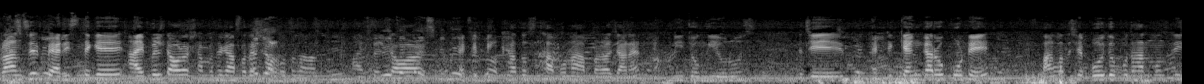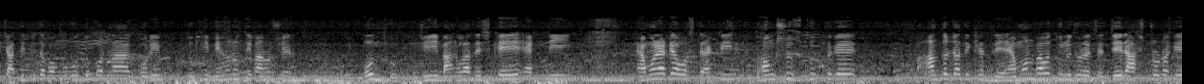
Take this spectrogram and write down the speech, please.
ফ্রান্সের প্যারিস থেকে আইফেল টাওয়ারের সামনে থেকে আপনাদের স্বাগত জানাচ্ছি। আইফেল টাওয়ার একটি বিখ্যাত স্থাপনা আপনারা জানেন খুনি জঙ্গি ইউনুস যে একটি ক্যাঙ্গারো কোর্টে বাংলাদেশের বৈধ প্রধানমন্ত্রী জাতির পিতা বঙ্গবন্ধু কন্যা গরিব দুঃখী মেহনতি মানুষের বন্ধু যিনি বাংলাদেশকে একটি এমন একটি অবস্থা একটি ধ্বংসস্তূপ থেকে আন্তর্জাতিক ক্ষেত্রে এমনভাবে তুলে ধরেছেন যে রাষ্ট্রটাকে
